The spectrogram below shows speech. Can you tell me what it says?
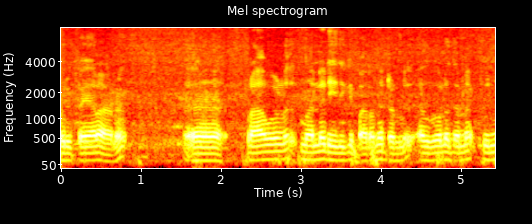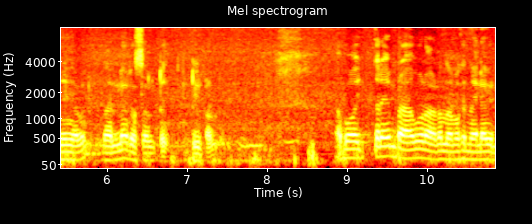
ഒരു പെയറാണ് പ്രാവുകൾ നല്ല രീതിക്ക് പറന്നിട്ടുണ്ട്. അതുപോലെ തന്നെ കുഞ്ഞുങ്ങളും നല്ല റിസൾട്ട് കിട്ടിയിട്ടുണ്ട്. അപ്പോൾ ഇത്രയും പ്രാവുകളാണ് നമുക്ക് നിലവിൽ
